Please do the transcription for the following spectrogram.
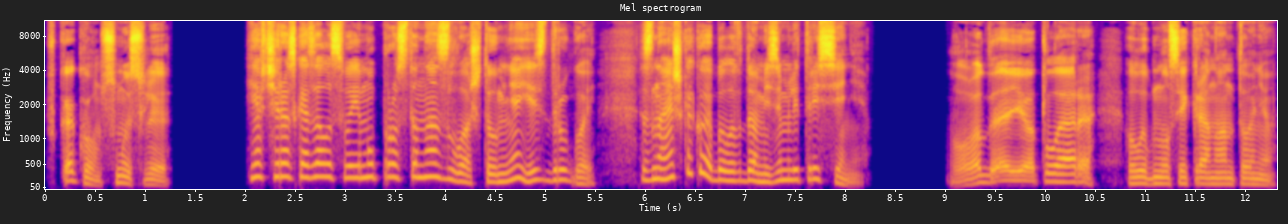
«В каком смысле?» «Я вчера сказала своему просто назло, что у меня есть другой. Знаешь, какое было в доме землетрясение?» «Вот даёт Лара», — улыбнулся экрану Антонио.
